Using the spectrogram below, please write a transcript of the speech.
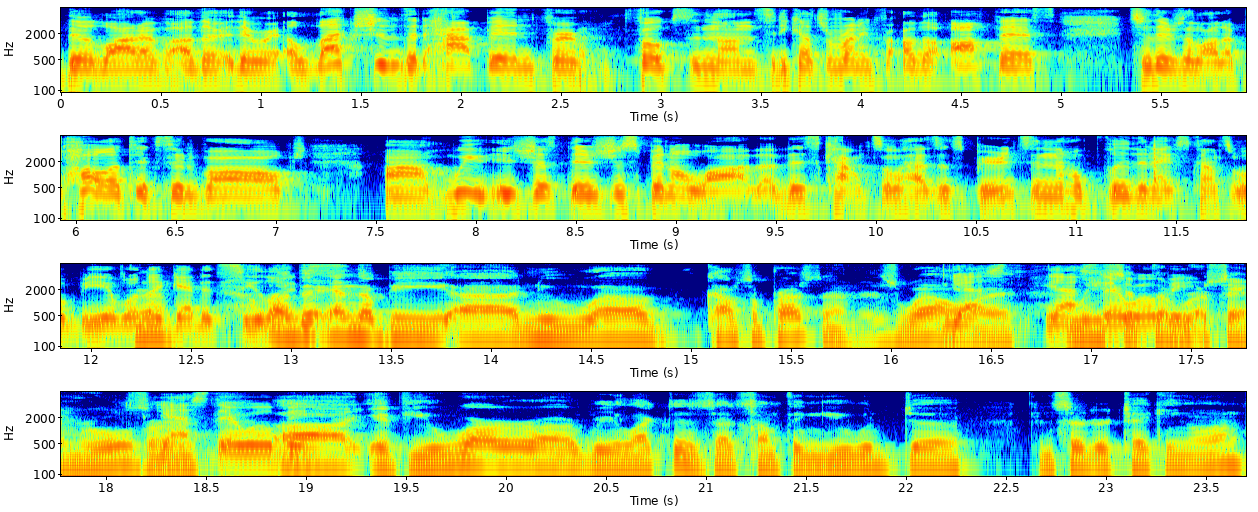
There are a lot of other. There were elections that happened for folks in, on the city council running for other office, so there's a lot of politics involved. Um, we it's just there's just been a lot that this council has experienced, and hopefully the next council will be able to get its sea Uh, and there'll be a new uh, council president as well. Yes, uh, yes, At least there if will the be. same rules are. Yes, there will be. Uh, if you are uh, reelected, is that something you would uh, consider taking on?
